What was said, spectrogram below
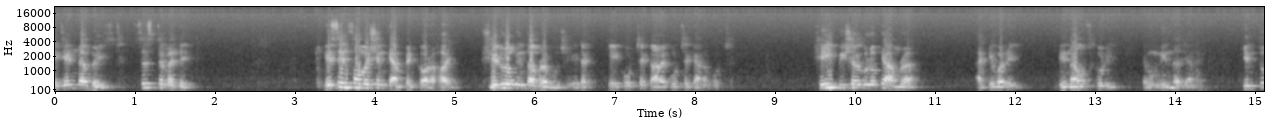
agenda based systematic disinformation campaign করা হয়, সেগুলো কিন্তু আমরা বুঝি। এটা কে করছে, কারা করছে, কেন করছে? সেই বিষয়গুলোকে আমরা একেবারেই ডিনাউন্স করি। এবং নিন্দা জানাই কিন্তু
